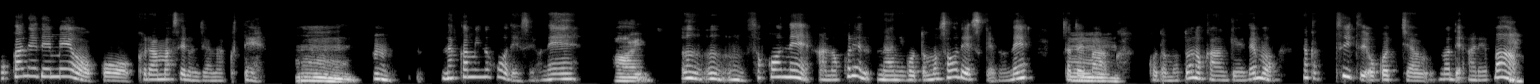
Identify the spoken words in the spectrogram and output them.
お金で目をこう、くらませるんじゃなくて、うん。うん、中身の方ですよね。はい。うんうんうん。そこね、あの、これ何事もそうですけどね。例えば、うん子供との関係でも、なんかついつい起こっちゃうのであれば、はい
